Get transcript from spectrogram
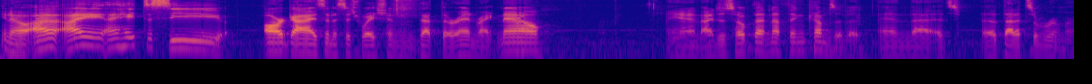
you know, I, I I hate to see our guys in a situation that they're in right now, and I just hope that nothing comes of it, and that it's uh, that it's a rumor.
